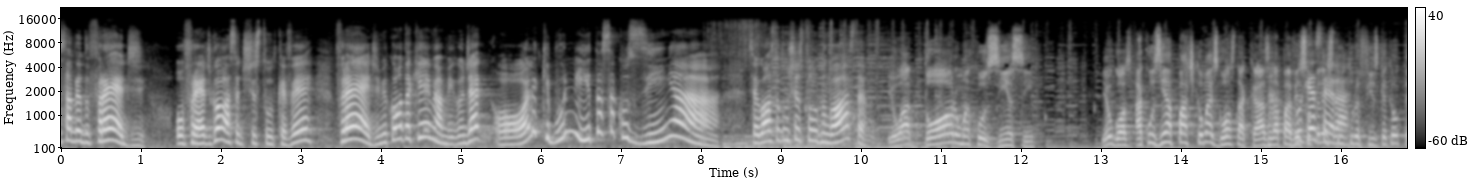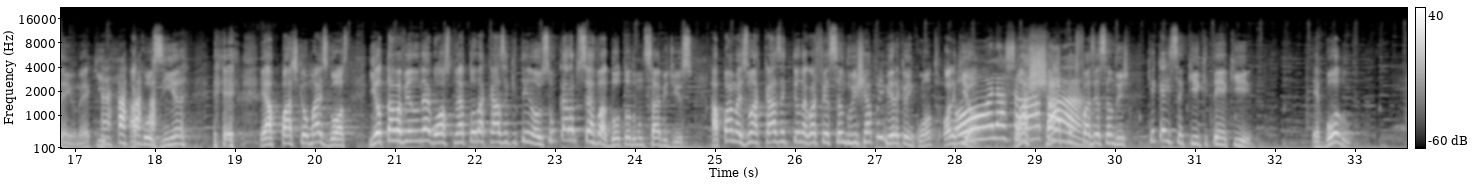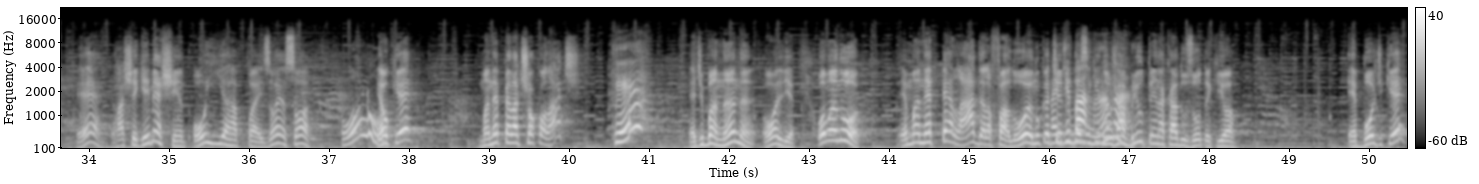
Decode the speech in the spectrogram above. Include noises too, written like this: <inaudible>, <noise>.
vamos saber do Fred? O Fred gosta de x-tudo, quer ver? Fred, me conta aqui, meu amigo, onde é... Olha que bonita essa cozinha. Você gosta de um x-tudo, não gosta? Eu adoro uma cozinha assim. Eu gosto. A cozinha é a parte que eu mais gosto da casa, dá pra ver só pela será? estrutura física que eu tenho, né? Que a <laughs> cozinha é, é a parte que eu mais gosto. E eu tava vendo um negócio, não é toda casa que tem, não. Eu sou um cara observador, todo mundo sabe disso. Rapaz, mas uma casa que tem um negócio de fazer sanduíche é a primeira que eu encontro. Olha aqui, ó. Olha a Uma chapa. chapa de fazer sanduíche. O que, que é isso aqui que tem aqui? É bolo? É, eu já cheguei mexendo. Olha, rapaz, olha só. Bolo? É o quê? Mané pelado de chocolate? Quê? É de banana? Olha. Ô, Manu, é mané pelado, ela falou. Eu nunca Mas tinha visto essa aqui, não. banana? Já abri o trem na casa dos outros aqui, ó. É bolo de quê?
